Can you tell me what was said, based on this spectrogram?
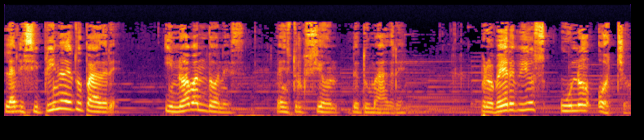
la disciplina de tu padre y no abandones la instrucción de tu madre. Proverbios 1.8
